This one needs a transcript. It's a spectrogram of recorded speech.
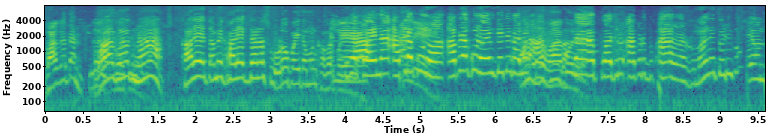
વાઘ હતા ને. વાઘ વાઘ ના. ખાલી તમે ખાલી એક દાણા છોડો પછી તમને ખબર પડી. એટલે કોઈ ના આપણે કોણ હો? આપણે કોણ એમ કહેજે ખાલી. આપણે રૂમાલ નહીં તોડી કો એમ.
